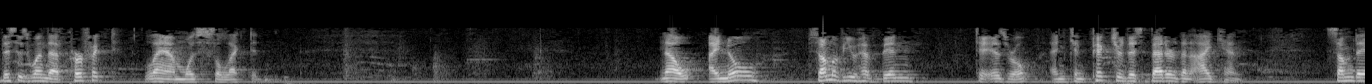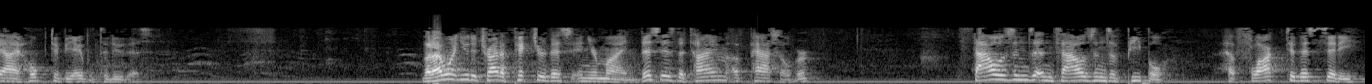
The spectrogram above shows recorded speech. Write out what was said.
This is when that perfect lamb was selected. Now, I know some of you have been to Israel and can picture this better than I can. Someday I hope to be able to do this. But I want you to try to picture this in your mind. This is the time of Passover. Thousands and thousands of people have flocked to this city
